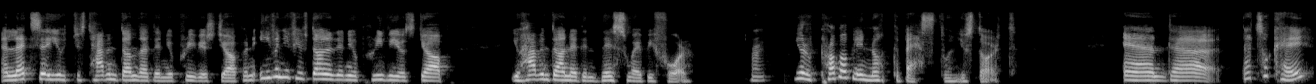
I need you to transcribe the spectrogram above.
and let's say you just haven't done that in your previous job, and even if you've done it in your previous job, you haven't done it in this way before. Right you're probably not the best when you start. And uh, that's okay.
